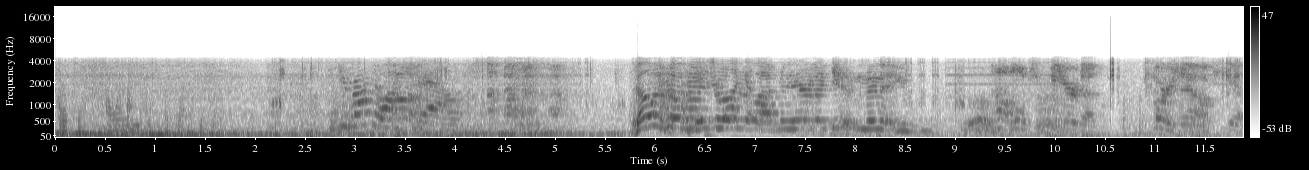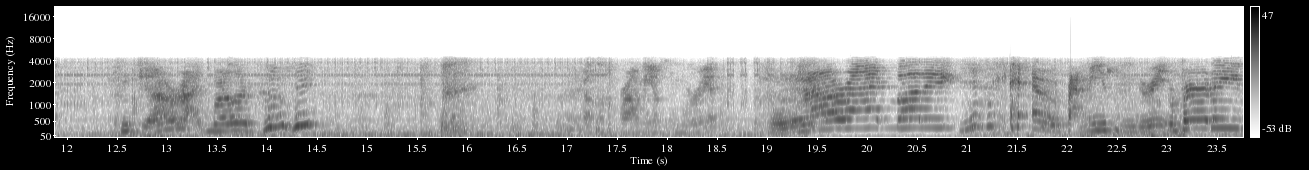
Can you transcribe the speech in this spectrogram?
Okay. I want to use this like that. Oh. Get your rocket launcher out. Go go get your You're rocket laughing launcher. here in a minute, you. Oh, scared of course now, shit. Alright, brother. Got to fry me up some bread. Alright, buddy. oh, find me some grits. Prepare to eat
